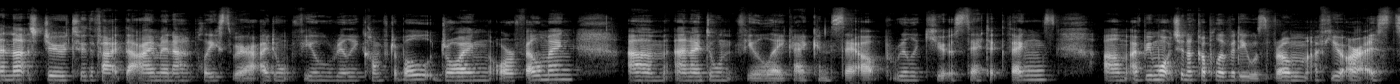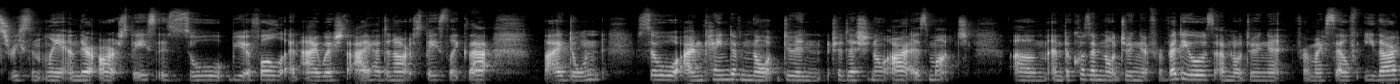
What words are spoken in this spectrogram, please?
and that's due to the fact that I'm in a place where I don't feel really comfortable drawing or filming um, and I don't feel like I can set up really cute aesthetic things. Um, I've been watching a couple of videos from a few artists recently and their art space is so beautiful and I wish that I had an art space like that but I don't so I'm kind of not doing traditional art as much um, and because I'm not doing it for videos I'm not doing it for myself either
